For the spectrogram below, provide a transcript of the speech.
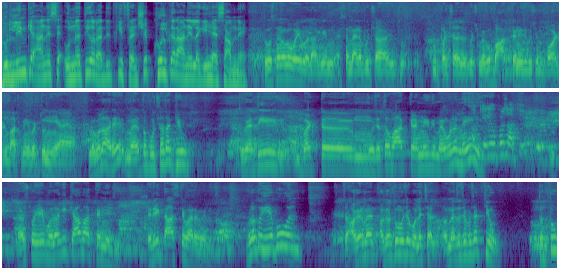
गुरलीन के आने से उन्नति और आदित्य की फ्रेंडशिप खुलकर आने लगी है सामने। तो उसने मेरे को वही बोला कि ऐसे मैंने पूछा ऊपर चल कुछ मेरे को बात करनी थी कुछ इंपॉर्टेंट बात करनी बट तू नहीं आया। मैं बोला अरे मैंने तो पूछा था क्यों? तो कहती बट मुझे तो बात करनी थी। मैं बोला नहीं। अकेले ऊपर जाके। मैं उसको ये बोला कि क्या बात करनी थी? कहती टास्क के बारे में बोला तो ये बोल। तो अगर मैं अगर तू मुझे बोले चल। और मैं तुझे पूछा क्यों? तो तू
